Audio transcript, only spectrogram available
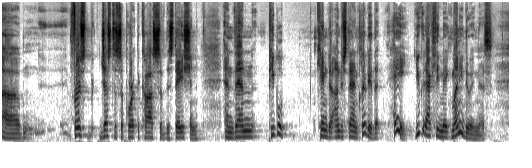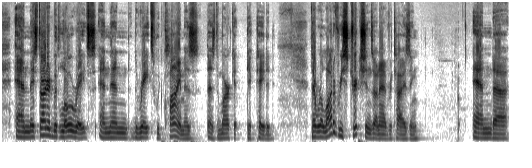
Um, first, just to support the costs of the station, and then people came to understand clearly that hey, you could actually make money doing this. And they started with low rates, and then the rates would climb as as the market dictated. There were a lot of restrictions on advertising. And uh,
